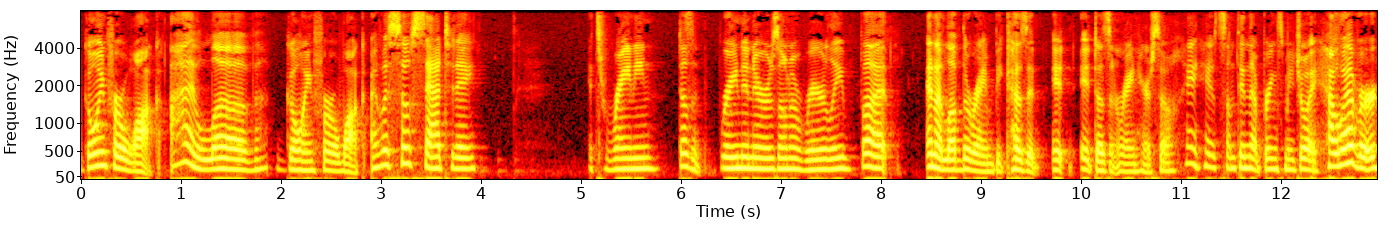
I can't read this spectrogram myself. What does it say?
Going for a walk. I love going for a walk. I was so sad today. It's raining. Doesn't rain in Arizona rarely, but and I love the rain because it it it doesn't rain here. So hey, it's something that brings me joy. However,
